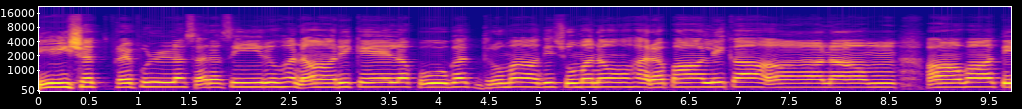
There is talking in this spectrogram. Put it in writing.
ईषत्प्रफुल्लसरसीरुह नारिकेलपूगद्रुमादिषु मनोहरपालिकानाम् आवाति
